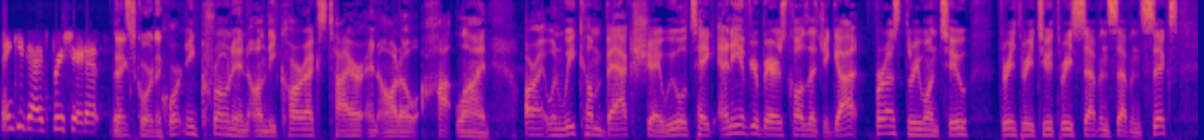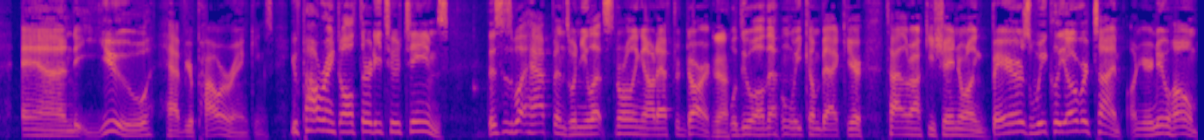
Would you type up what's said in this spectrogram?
Thank you guys. Appreciate it. Thanks, Courtney. Courtney Cronin on the CarX Tire and Auto Hotline. All right, when we come back, Shea, we will take any of your Bears calls that you got for us 312 332 3776. And you have your power rankings. You've power ranked all 32 teams. This is what happens when you let Snorling out after dark. Yeah. We'll do all that when we come back here. Tyler Aki, Shea Norling, Bears Weekly Overtime on your new home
